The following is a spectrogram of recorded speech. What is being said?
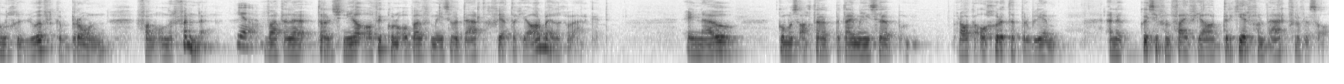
ongelooflike bron van ondervinding Ja. wat hulle tradisioneel altyd kon opbou vir mense wat 30, 40 jaar by hulle gewerk het. En nou kom ons agter dat party mense raak al groter probleem in 'n kwessie van 5 jaar drie keer van werk verwissel.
